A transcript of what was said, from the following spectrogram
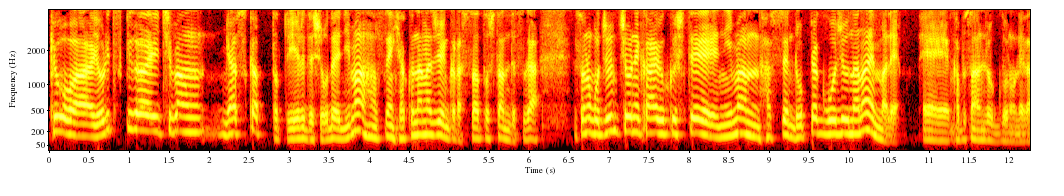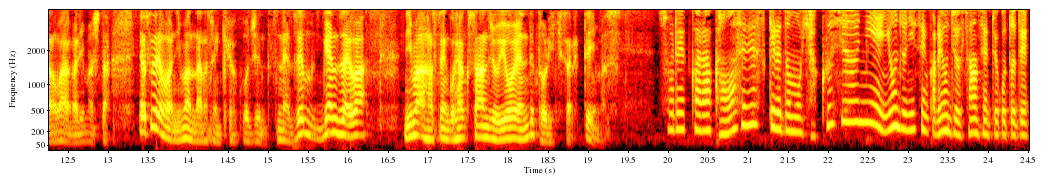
ー、今日は寄り付きが一番安かったと言えるでしょうね。28,170円からスタートしたんですが、その後順調に回復して28,657円までえー、株365の値段は上がりました。安値は27,950円ですね。全部、現在は28,534円で取引されています。それから為替ですけれども、112円42銭から43銭ということで、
